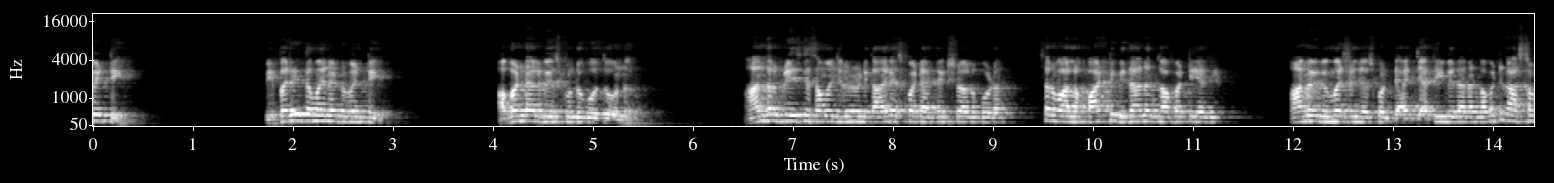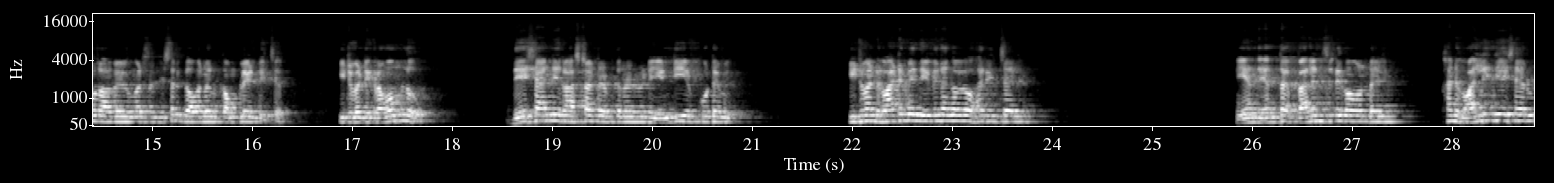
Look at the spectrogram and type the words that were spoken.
పెట్టి విపరీతమైనటువంటి అబండాలు వేసుకుంటూ పోతూ ఉన్నారు. ఆంధ్రప్రదేశ్కి సంబంధించినటువంటి కాంగ్రెస్ పార్టీ అధ్యక్షురాలు కూడా. సార్ వాళ్ళ పార్టీ విధానం కాబట్టి అది. ఆమె విమర్శలు చేసుకుంటే జాతీయ విధానం కాబట్టి రాష్ట్రంలో ఆమె విమర్శలు చేశారు గవర్నర్ కంప్లైంట్ ఇచ్చారు. ఇటువంటి క్రమంలో దేశాన్ని రాష్ట్రాన్ని నడుపుతున్నటువంటి ఎన్డీఏ కూటమి ఇటువంటి వాటి మీద ఏ విధంగా వ్యవహరించాలి? ఎంత ఎంత బ్యాలెన్స్డ్గా ఉండాలి? కానీ వాళ్ళు ఏం చేశారు?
